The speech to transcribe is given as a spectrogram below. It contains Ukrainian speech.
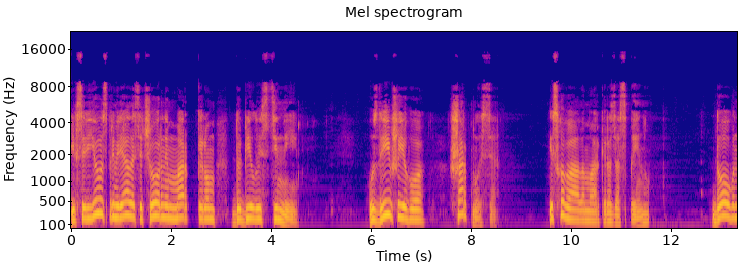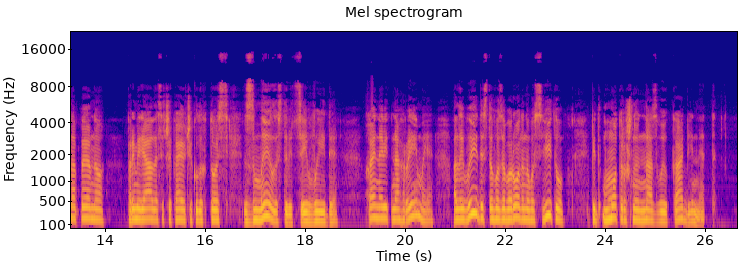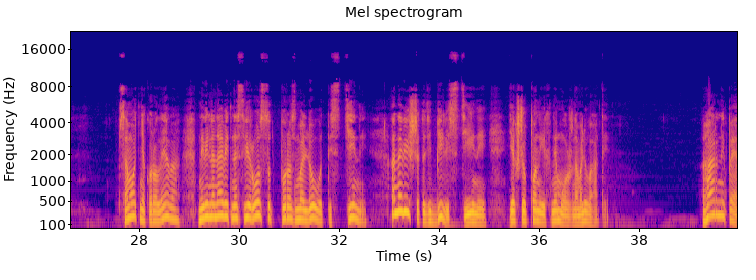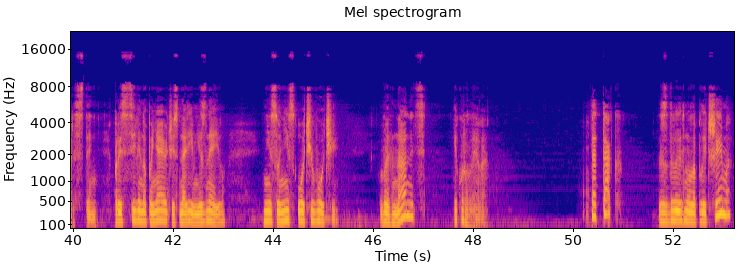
і всерйоз примірялася чорним маркером до білої стіни. Уздрівши його, шарпнулася і сховала маркера за спину. Довго, напевно, примірялася, чекаючи, коли хтось змилостивиться і вийде. Хай навіть нагримає, але вийде з того забороненого світу під моторошною назвою Кабінет. Самотня королева не вільна навіть на свій розсуд порозмальовувати стіни. А навіщо тоді білі стіни, якщо по них не можна малювати? Гарний перстень, присів він, опиняючись на рівні з нею, ніс у ніс очі в очі, вигнанець і королева. Та так, здвигнула плечима,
